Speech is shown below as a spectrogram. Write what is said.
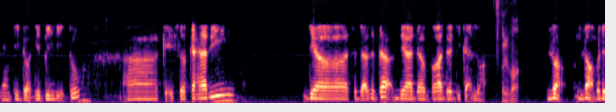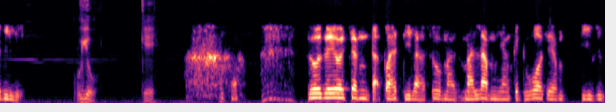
Yang tidur di bilik tu. Uh, keesokan hari dia sedap-sedap dia ada berada di kat luar. Alamak. Luar, luar pada bilik. Oh yo. Okey. so saya macam tak puas hati lah. So ma- malam yang kedua saya pergi,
